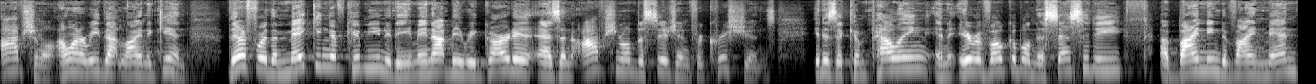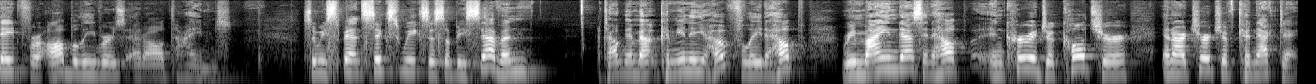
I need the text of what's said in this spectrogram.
optional. I want to read that line again. Therefore, the making of community may not be regarded as an optional decision for Christians. It is a compelling and irrevocable necessity, a binding divine mandate for all believers at all times. So, we spent six weeks, this will be seven, talking about community, hopefully, to help remind us and help encourage a culture in our church of connecting.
